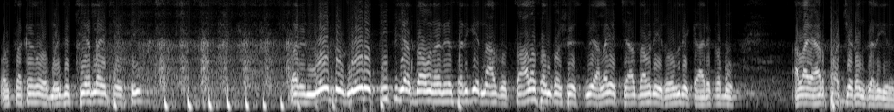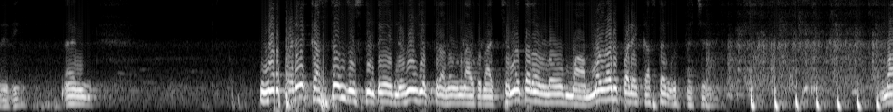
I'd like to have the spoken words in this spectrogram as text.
వాళ్ళు చక్కగా మంచి చీరలు అయిపోయి మరి నోటు నోరు తీపి చేద్దామని అనేసరికి నాకు చాలా సంతోషం ఇస్తుంది అలాగే చేద్దామని ఈ రోజున ఈ కార్యక్రమం అలా ఏర్పాటు చేయడం జరిగింది ఇది. అండ్ మీరు పడే కష్టం చూస్తుంటే నిజం చెప్తున్నాను నాకు నా చిన్నతనంలో మా అమ్మగారు పడే కష్టం గుర్తొచ్చింది. మా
